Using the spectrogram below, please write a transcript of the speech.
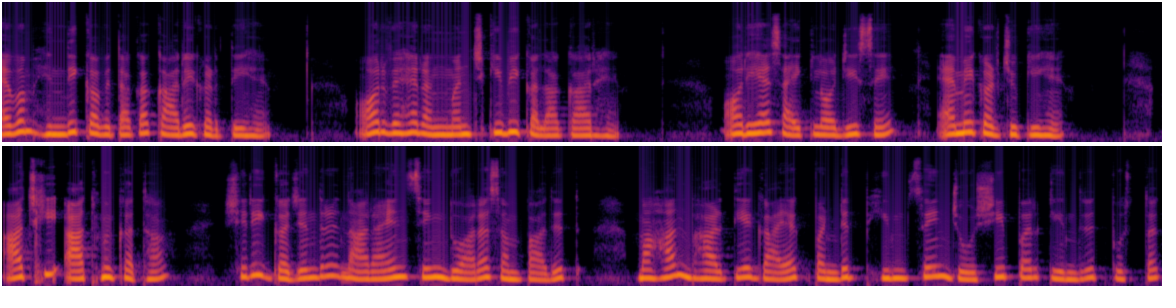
एवं हिंदी कविता का कार्य करती हैं और वह रंगमंच की भी कलाकार हैं और यह साइकोलॉजी से एमए कर चुकी हैं। आज की आत्मकथा श्री गजेंद्र नारायण सिंह द्वारा संपादित महान भारतीय गायक पंडित भीमसेन जोशी पर केंद्रित पुस्तक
